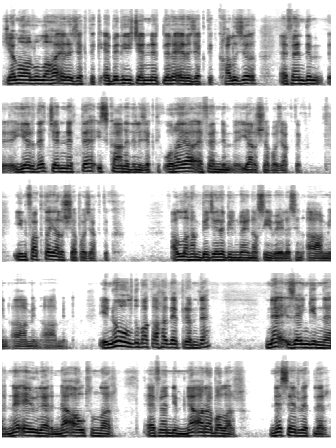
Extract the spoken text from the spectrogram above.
cemalullah'a erecektik. Ebedi cennetlere erecektik. Kalıcı efendim e, yerde cennette iskan edilecektik. Oraya efendim yarış yapacaktık. İnfakta yarış yapacaktık. Allah'ım becerebilmeyi nasip eylesin. Amin, amin, amin. E ne oldu bak aha depremde? Ne zenginler, ne evler, ne altınlar, efendim ne arabalar, ne servetler.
